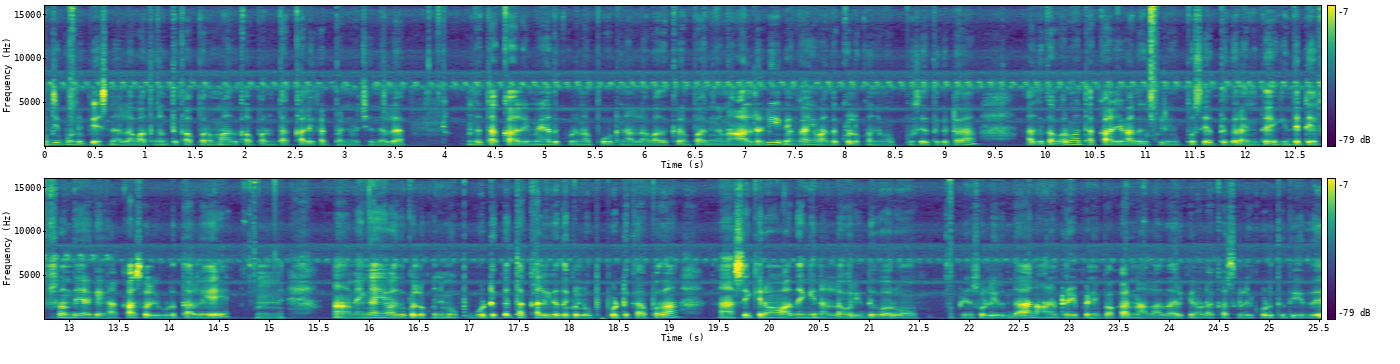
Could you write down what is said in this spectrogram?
இஞ்சி பூண்டு பேஸ்ட் நல்லா வதங்கினதுக்கு அப்புறமா அதுக்கப்புறம் தக்காளி கட் பண்ணி வச்சுருந்தேன்ல. அந்த தக்காளியுமே அது கூட நான் போட்டு நல்லா வதக்குறேன் பாருங்கள் நான் ஆல்ரெடி வெங்காயம் வதக்குள்ளே கொஞ்சமாக உப்பு சேர்த்துக்கிட்டேன். அதுக்கப்புறமா தக்காளி வதக்குள்ளேயும் உப்பு சேர்த்துக்கிறேன். இந்த இந்த டிப்ஸ் வந்து எனக்கு எங்கள் அக்கா சொல்லி கொடுத்தாலே வெங்காயம் வதக்குள்ளே கொஞ்சமாக உப்பு போட்டுக்க தக்காளி வதக்குள்ளே உப்பு போட்டுக்க அப்போ தான் சீக்கிரமாக வதங்கி நல்ல ஒரு இது வரும் அப்படின்னு சொல்லியிருந்தா நானும் ட்ரை பண்ணி பார்க்க நல்லா தான் இருக்குது என்னோடய அக்கா சொல்லி கொடுத்தது இது.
